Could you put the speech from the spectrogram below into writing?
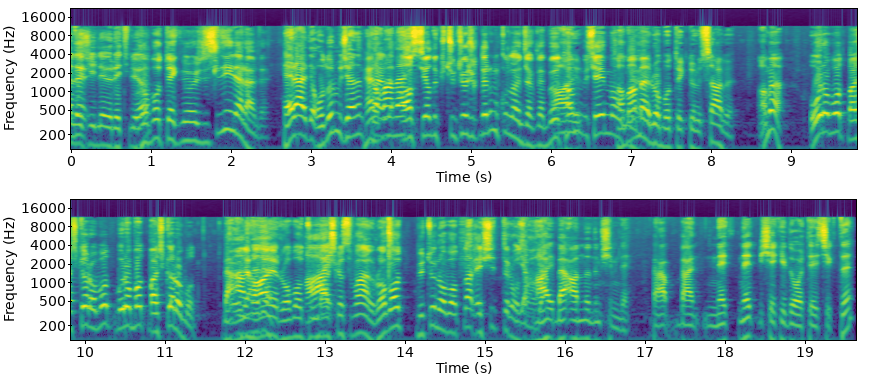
teknolojiyle üretiliyor? Robot teknolojisi değil herhalde. Herhalde olur mu canım? Herhalde Tamamen Asyalı küçük çocukları mı kullanacaklar? Böyle Hayır, tam şey mi oldu? Tamamen yani? robot teknolojisi abi. Ama o robot başka robot, bu robot başka robot. ben Öyle anladım. hayır robotun Hayır. başkası falan. Robot bütün robotlar eşittir o Ya zaman. hayır ben anladım şimdi. Ben, ben net net bir şekilde ortaya çıktı.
